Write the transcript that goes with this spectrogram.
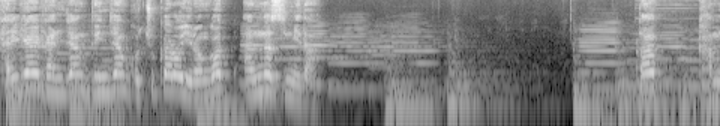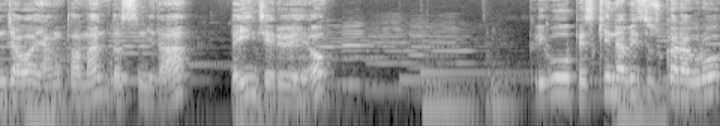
달걀, 간장, 된장, 고춧가루 이런 것 안 넣습니다. 딱 감자와 양파만 넣습니다. 메인 재료예요. 그리고 베스킨라빈스 숟가락으로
